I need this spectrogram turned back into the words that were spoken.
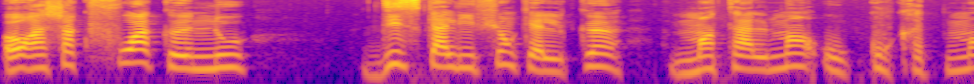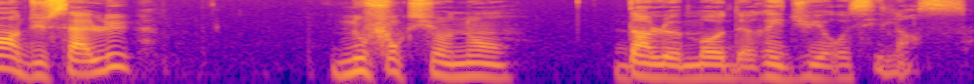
Or, à chaque fois que nous disqualifions quelqu'un mentalement ou concrètement du salut, nous fonctionnons dans le mode réduire au silence.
